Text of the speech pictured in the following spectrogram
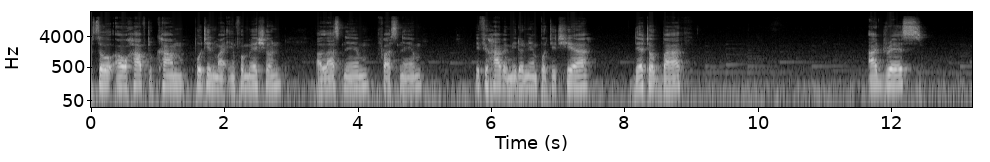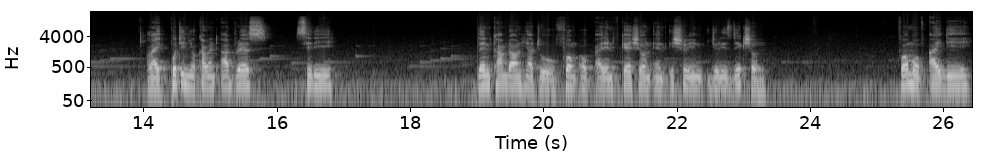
So I'll have to come put in my information a last name first name. If you have a middle name put it here. Date of birth address like put in your current address city then come down here to form of identification and issuing jurisdiction. Form of ID,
